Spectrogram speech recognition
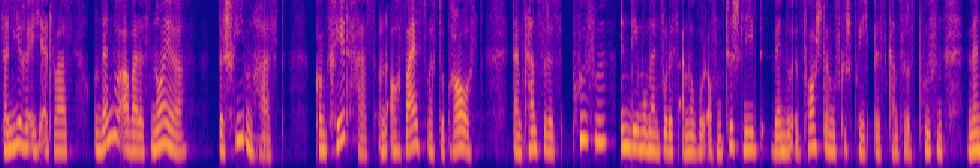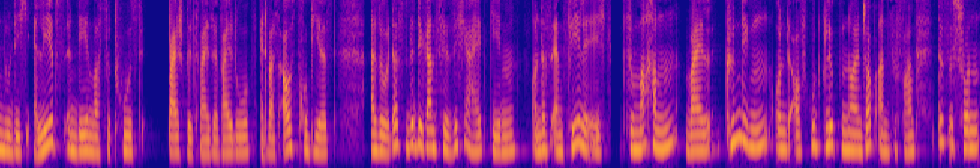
Verliere ich etwas? Und wenn du aber das Neue beschrieben hast, konkret hast und auch weißt, was du brauchst, dann kannst du das prüfen in dem Moment, wo das Angebot auf dem Tisch liegt. Wenn du im Vorstellungsgespräch bist, kannst du das prüfen. Wenn du dich erlebst in dem, was du tust, beispielsweise, weil du etwas ausprobierst. Also das wird dir ganz viel Sicherheit geben und das empfehle ich zu machen, weil kündigen und auf gut Glück einen neuen Job anzufangen, das ist schon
